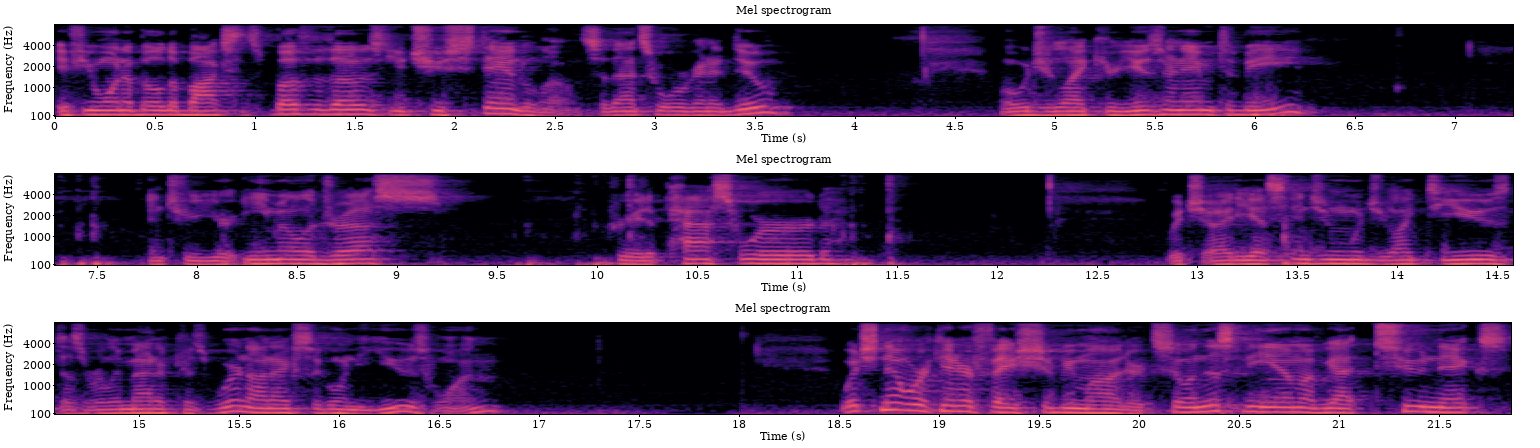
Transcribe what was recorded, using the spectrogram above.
If you want to build a box that's both of those, you choose standalone. So that's what we're going to do. What would you like your username to be? Enter your email address, create a password. Which IDS engine would you like to use? It doesn't really matter because we're not actually going to use one. Which network interface should be monitored? So in this VM, I've got two NICs.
